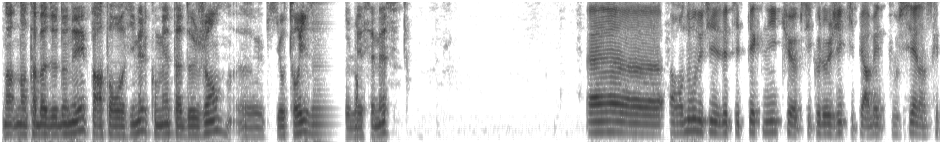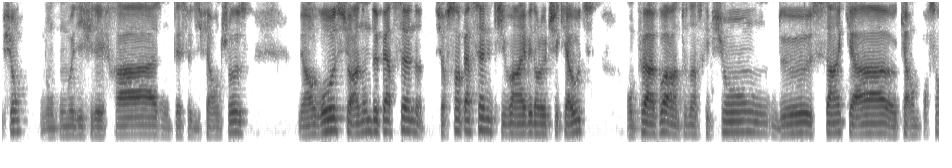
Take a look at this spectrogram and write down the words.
dans, ta base de données par rapport aux emails, combien tu as de gens euh, qui autorisent le SMS euh, alors nous, on utilise des petites techniques euh, psychologiques qui permettent de pousser à l'inscription. Donc, on modifie les phrases, on teste différentes choses. Mais en gros, sur un nombre de personnes, sur 100 personnes qui vont arriver dans le checkout, on peut avoir un taux d'inscription de 5 à 40%. Euh,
